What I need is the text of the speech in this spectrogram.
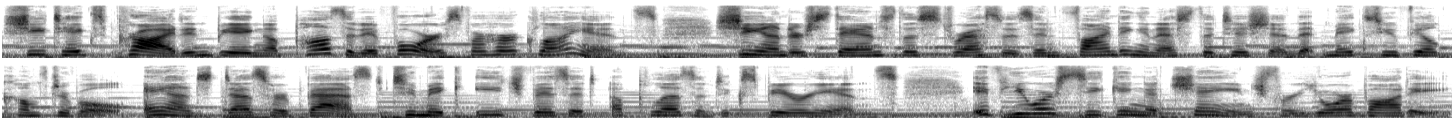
She takes pride in being a positive force for her clients. She understands the stresses in finding an esthetician that makes you feel comfortable and does her best to make each visit a pleasant experience. If you are seeking a change for your body,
